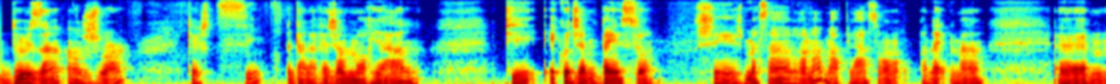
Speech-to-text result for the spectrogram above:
deux ans en juin que je suis ici, dans la région de Montréal. Puis écoute, j'aime bien ça. Je me sens vraiment à ma place, honnêtement. Euh,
